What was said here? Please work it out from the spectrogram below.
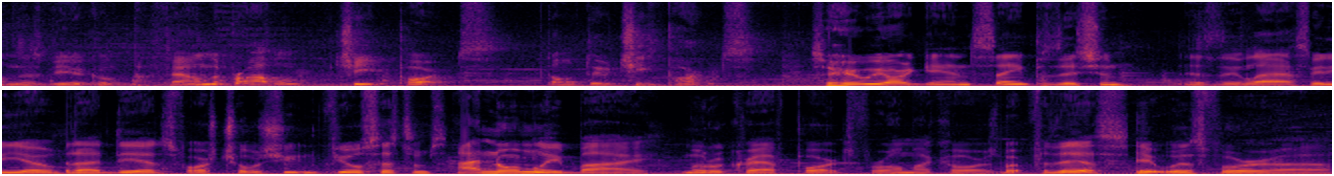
on this vehicle. I found the problem, cheap parts. Don't do cheap parts. So here we are again, same position, as the last video that I did as far as troubleshooting fuel systems. I normally buy Motorcraft parts for all my cars, but for this, it was for uh,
